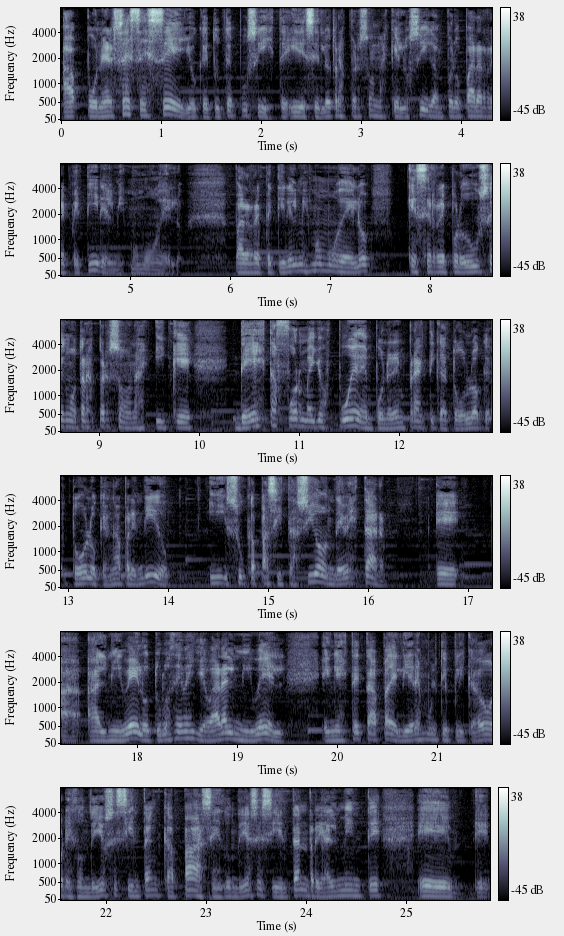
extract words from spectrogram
a ponerse ese sello que tú te pusiste y decirle a otras personas que lo sigan, pero para repetir el mismo modelo, para repetir el mismo modelo que se reproduce en otras personas y que de esta forma ellos pueden poner en práctica todo lo que, todo lo que han aprendido. Y su capacitación debe estar eh, al nivel o tú los debes llevar al nivel en esta etapa de líderes multiplicadores donde ellos se sientan capaces, donde ellos se sientan realmente, eh, eh,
